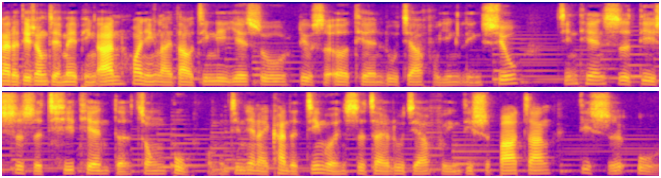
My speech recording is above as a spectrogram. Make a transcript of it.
爱的弟兄姐妹平安，欢迎来到经历耶稣六十二天路加福音灵修。今天是第四十七天的中部，我们今天来看的经文是在路加福音第十八章第十五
